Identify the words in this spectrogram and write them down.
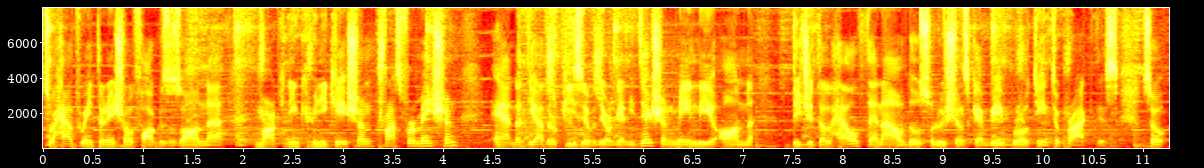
So Healthware International focuses on uh, marketing communication transformation and the other piece of the organization mainly on digital health and how those solutions can be brought into practice. So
